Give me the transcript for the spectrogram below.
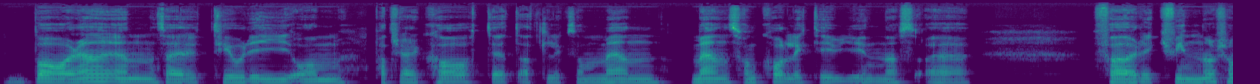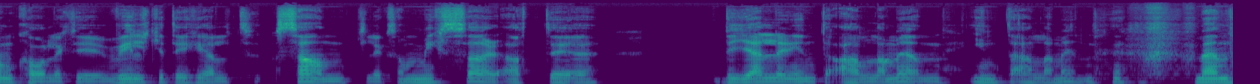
bara en här, teori om patriarkatet, att liksom män, män som kollektiv gynnas eh, före kvinnor som kollektiv, vilket är helt sant, liksom missar att det, det gäller inte alla män, inte alla män, men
